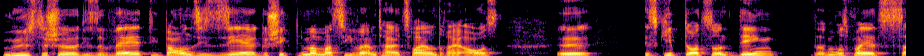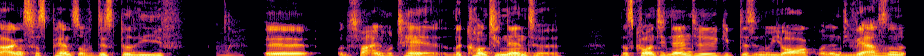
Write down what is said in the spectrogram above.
mystische, diese Welt, die bauen sie sehr geschickt immer massiver im Teil 2 und 3 aus. Äh, es gibt dort so ein Ding, da muss man jetzt sagen, Suspense of Disbelief. Äh, und zwar ein Hotel, The Continental. Das Continental gibt es in New York und in diversen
